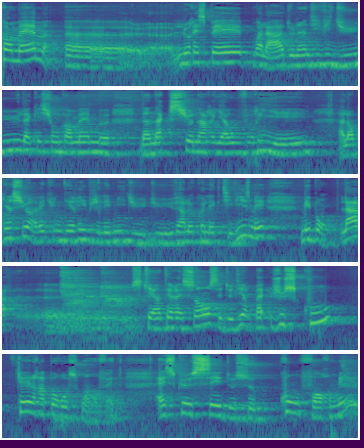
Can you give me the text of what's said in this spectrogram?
quand même euh, le respect voilà, de l'individu, la question quand même d'un actionnariat ouvrier. Alors bien sûr, avec une dérive, je l'ai mis du, vers le collectivisme, mais, mais bon, là, euh, ce qui est intéressant, c'est de dire bah, jusqu'où, quel est le rapport aux soins en fait? Est-ce que c'est de se conformer?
